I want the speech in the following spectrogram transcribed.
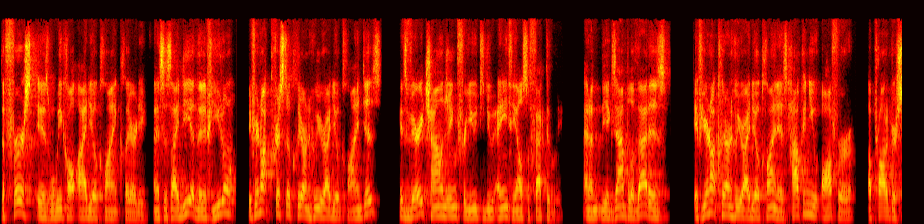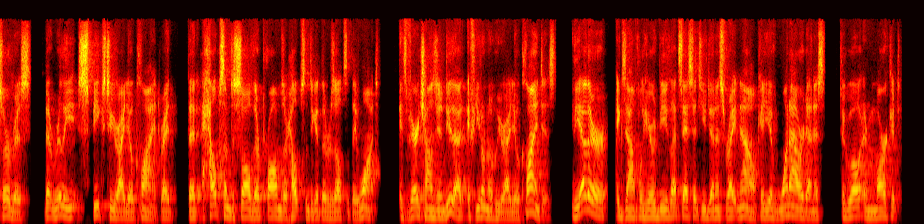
the first is what we call ideal client clarity. And it's this idea that if you don't, if you're not crystal clear on who your ideal client is, it's very challenging for you to do anything else effectively. And the example of that is if you're not clear on who your ideal client is, how can you offer a product or service that really speaks to your ideal client, right? That helps them to solve their problems or helps them to get the results that they want. It's very challenging to do that if you don't know who your ideal client is. The other example here would be let's say I said to you, Dennis, right now, okay, you have one hour, Dennis, to go out and market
